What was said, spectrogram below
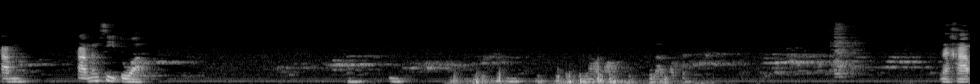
ทำทำทั้งสี่ตัวเราเอาเราเอานะครับ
